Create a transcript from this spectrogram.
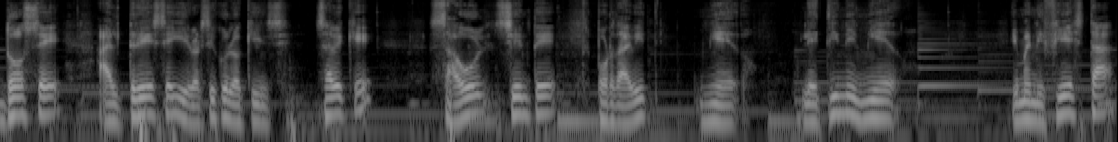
12 al 13 y el versículo 15? ¿Sabe qué? Saúl siente por David miedo, le tiene miedo y manifiesta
